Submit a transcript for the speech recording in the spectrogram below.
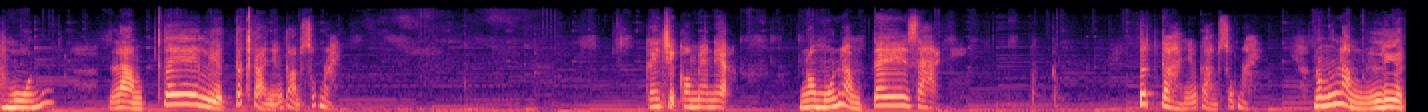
muốn làm tê liệt tất cả những cảm xúc này. Các anh chị comment đi ạ. Nó muốn làm tê dại tất cả những cảm xúc này. Nó muốn làm liệt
